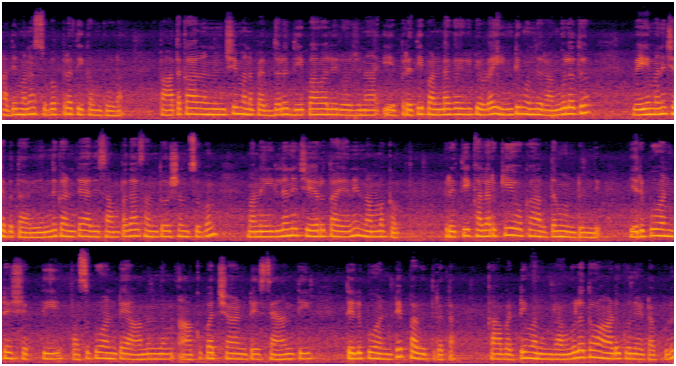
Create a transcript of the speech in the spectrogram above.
అది మన శుభప్రతీకం కూడా. పాతకాలం నుంచి మన పెద్దలు దీపావళి రోజున ఏ ప్రతి పండగకి కూడా ఇంటి ముందు రంగులతో వేయమని చెబుతారు. ఎందుకంటే అది సంపద సంతోషం శుభం మన ఇళ్ళని చేరుతాయని నమ్మకం. ప్రతి కలర్కి ఒక అర్థం ఉంటుంది. ఎరుపు అంటే శక్తి పసుపు అంటే ఆనందం ఆకుపచ్చ అంటే శాంతి తెలుపు అంటే పవిత్రత. కాబట్టి మనం రంగులతో ఆడుకునేటప్పుడు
